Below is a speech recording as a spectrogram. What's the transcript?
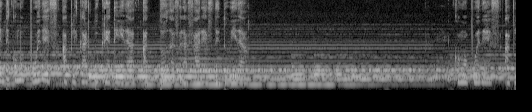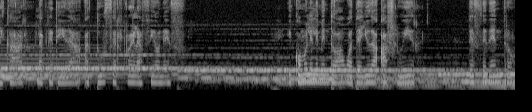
Siente cómo puedes aplicar tu creatividad a todas las áreas de tu vida. Cómo puedes aplicar la creatividad a tus relaciones. Y cómo el elemento agua te ayuda a fluir desde dentro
